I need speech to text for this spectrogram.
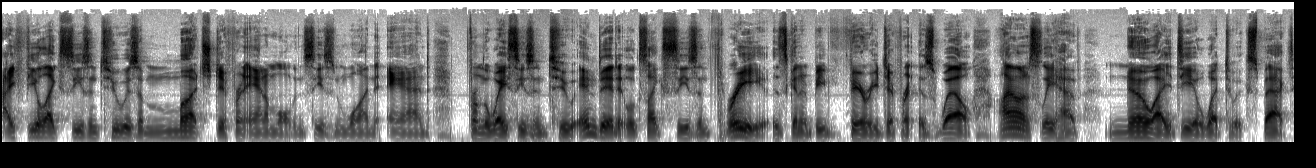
I feel like season two is a much different animal than season one, and from the way season two ended, it looks like season three is going to be very different as well. I honestly have no idea what to expect.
